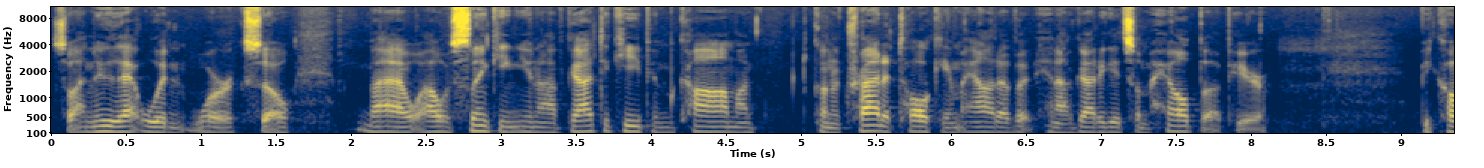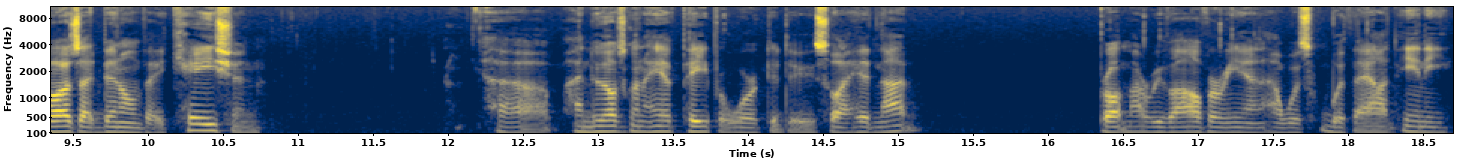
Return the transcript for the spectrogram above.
So, I knew that wouldn't work. So, my, I was thinking, you know, I've got to keep him calm. I'm going to try to talk him out of it, and I've got to get some help up here. Because I'd been on vacation, uh, I knew I was going to have paperwork to do, so I had not brought my revolver in. I was without any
